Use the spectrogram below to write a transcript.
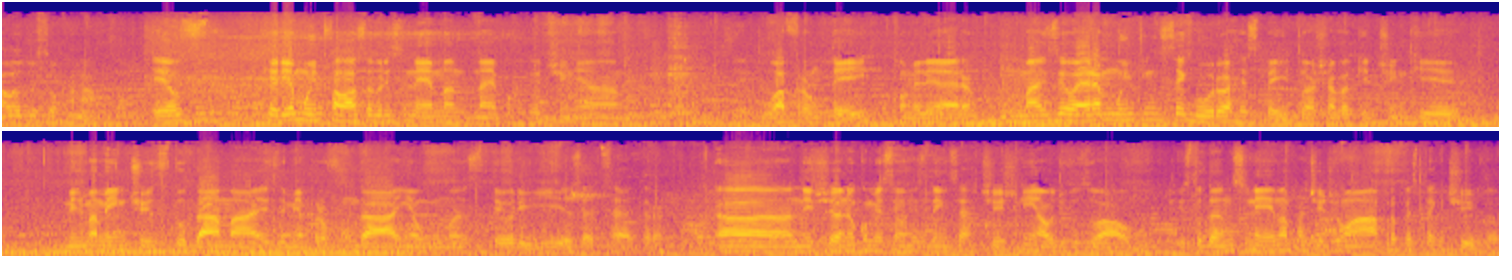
Fala do seu canal. Eu queria muito falar sobre cinema na época que eu tinha o Afrontei, como ele era, mas eu era muito inseguro a respeito. Eu achava que tinha que minimamente estudar mais e me aprofundar em algumas teorias, etc. Ah, neste ano eu comecei uma residência artística em audiovisual, estudando cinema a partir de uma afroperspectiva.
